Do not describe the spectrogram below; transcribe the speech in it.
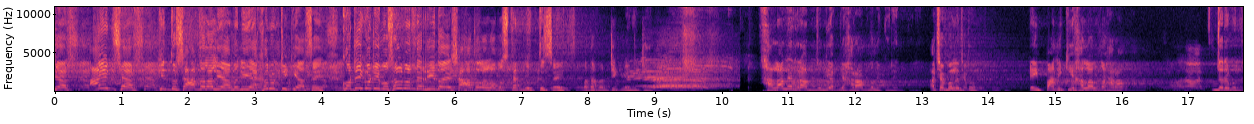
শেষ, আইন শেষ। কিন্তু শাহজালাল ইয়ামানি এখনও টিকে আছে। কোটি কোটি মুসলমানদের হৃদয়ে শাহজালাল অবস্থান করতেছে। কথা ঠিক না হালালের রাত যদি আপনি হারাম মনে করেন আচ্ছা বলেন তো, এই পানি কি হালাল না হারাম? জোরে বলেন।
